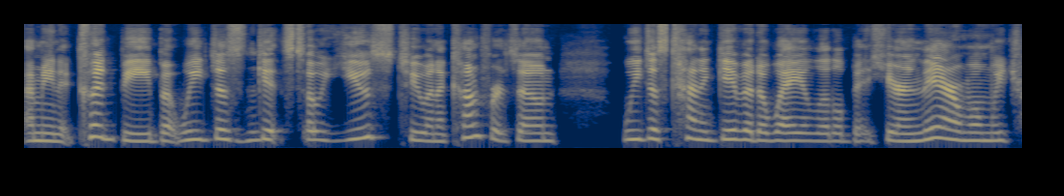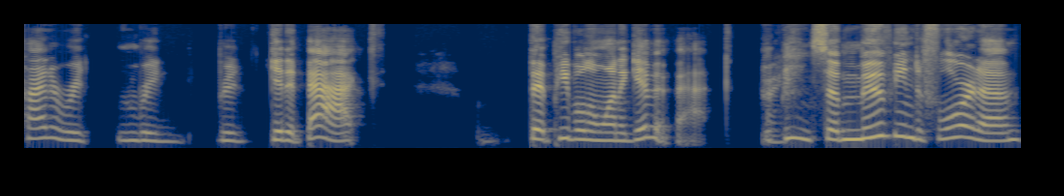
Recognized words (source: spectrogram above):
i mean it could be but we just mm-hmm. get so used to in a comfort zone we just kind of give it away a little bit here and there when we try to re- re- re- get it back that people don't want to give it back right. so moving to florida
